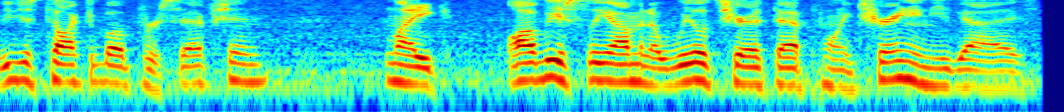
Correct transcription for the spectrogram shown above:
we just talked about perception. Like, obviously, I'm in a wheelchair at that point training you guys.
